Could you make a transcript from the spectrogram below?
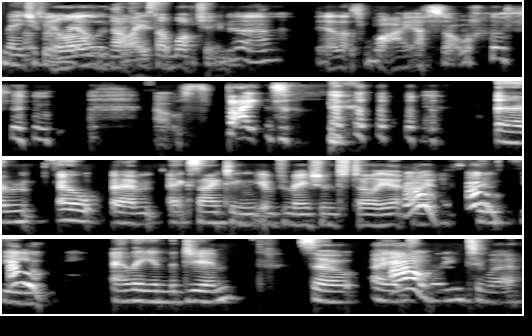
Made That's you feel old. reality Is that why you stopped watching? yeah. Yeah, that's why I stopped watching. Out of spite. Um. Oh. Um. Exciting information to tell you. I Oh, just oh, seeing oh. Ellie in the gym. So I Oh. explained to her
